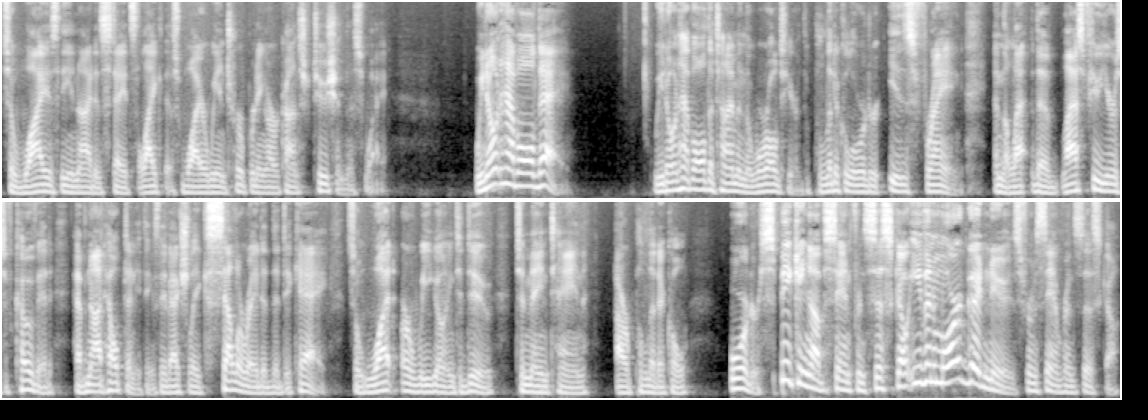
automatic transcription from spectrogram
So why is the United States like this? Why are we interpreting our Constitution this way? We don't have all day. We don't have all the time in the world here. The political order is fraying. And the, la- the last few years of COVID have not helped anything. They've actually accelerated the decay. So, what are we going to do to maintain our political order. Speaking of San Francisco, even more good news from San Francisco.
